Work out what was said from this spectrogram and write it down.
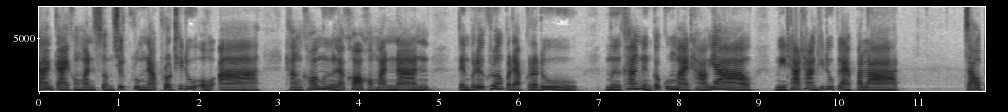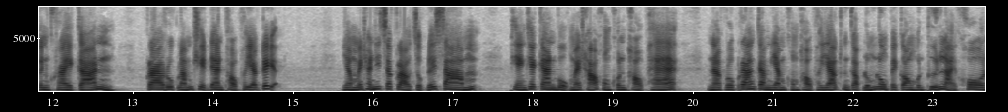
ร่างกายของมันสวมชุดคลุมนักพรตที่ดูโออาทั้งข้อมือและคอของมันนั้น เต็มไปด้วยเครื่องประดับกระดูก มือข้างหนึ่งก็กุมไม้เท้ายาว มีท่าทางที่ดูแปลกประหลาด เจ้าเป็นใครกัน กล้ารุกล้ำเขตแดนเผ่าพยักได้ ยังไม่ทันที่จะกล่าวจบด้วยซ้ำเพียงแค่การโบกไม้เท้าของคนเผ่าแพะ นักรบร่างกำยำของเผ่าพยักถึงกับล้มลงไปกองบนพื้นหลายคน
